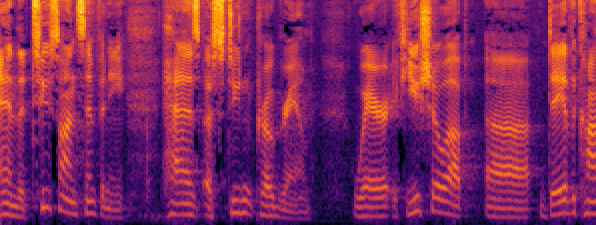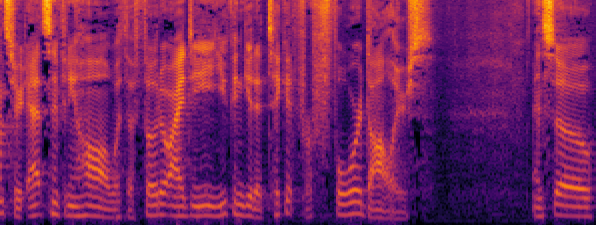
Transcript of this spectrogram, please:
And the Tucson Symphony has a student program where if you show up uh, day of the concert at Symphony Hall with a photo ID, you can get a ticket for $4. And so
